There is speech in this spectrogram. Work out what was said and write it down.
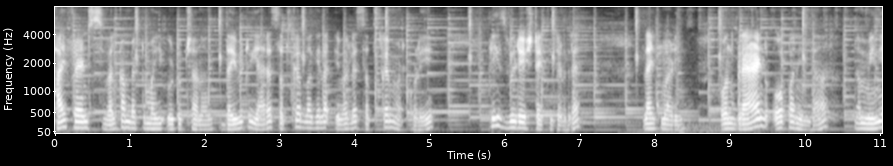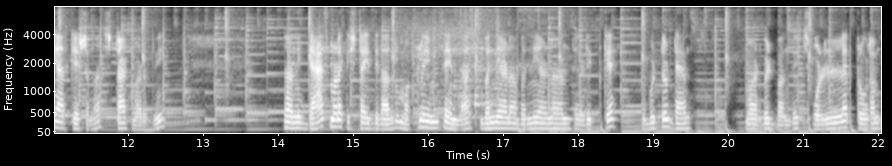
Hi friends welcome back to my YouTube channel ದಯವಿಟ್ಟು ಯಾರ್ಯಾರು ಸಬ್ಸ್ಕ್ರೈಬ್ ಆಗಿಲ್ಲ, ಇವಾಗಲೇ ಸಬ್ಸ್ಕ್ರೈಬ್ ಮಾಡ್ಕೊಳ್ಳಿ. ಪ್ಲೀಸ್ ವಿಡಿಯೋ ಇಷ್ಟ ಆಯ್ತು ಅಂತ ಹೇಳಿದ್ರೆ ಲೈಕ್ ಮಾಡಿ. ಒಂದು ಗ್ರ್ಯಾಂಡ್ ಓಪನಿಂದ ನಮ್ಮ ಮಿನಿ ಆರ್ಕೆಸ್ಟ್ರನ ಸ್ಟಾರ್ಟ್ ಮಾಡಿದ್ವಿ. ನನಗೆ ಡ್ಯಾನ್ಸ್ ಮಾಡೋಕ್ಕೆ ಇಷ್ಟ ಇದ್ದಿಲ್ಲ, ಆದರೂ ಮಕ್ಕಳು ಹಿಂಸೆಯಿಂದ ಬನ್ನಿ ಅಣ್ಣ ಬನ್ನಿ ಅಣ್ಣ ಅಂತ ಹೇಳಿದ್ದಕ್ಕೆ ಬಿಟ್ಟು ಡ್ಯಾನ್ಸ್ ಮಾಡಿಬಿಟ್ಟು ಬಂದು. ಒಳ್ಳೆ ಪ್ರೋಗ್ರಾಮ್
